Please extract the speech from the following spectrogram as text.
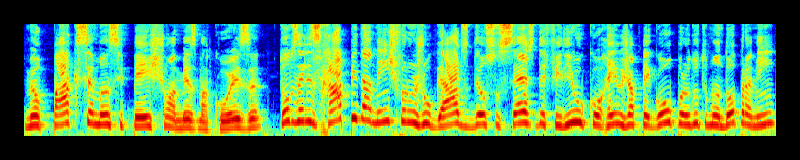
o meu Pax Emancipation a mesma coisa. Todos eles rapidamente foram julgados, deu sucesso, deferiu, o correio já pegou o produto, mandou para mim.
